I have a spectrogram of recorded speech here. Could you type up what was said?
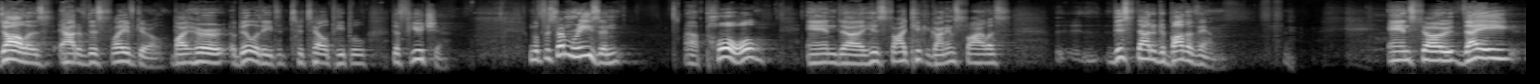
dollars out of this slave girl by her ability to, to tell people the future. Well, for some reason, uh, Paul and uh, his sidekick, a guy named Silas, this started to bother them. And so they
